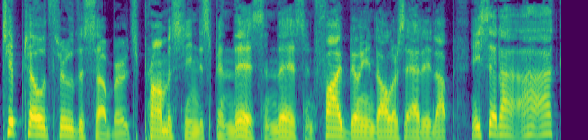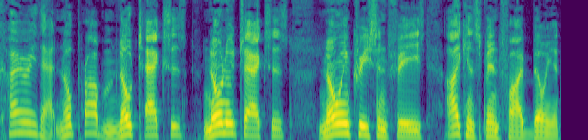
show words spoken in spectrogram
tiptoed through the suburbs, promising to spend this and this and five billion dollars added up. And he said, I, I, "I carry that, no problem. No taxes, no new taxes, no increase in fees. I can spend five billion.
